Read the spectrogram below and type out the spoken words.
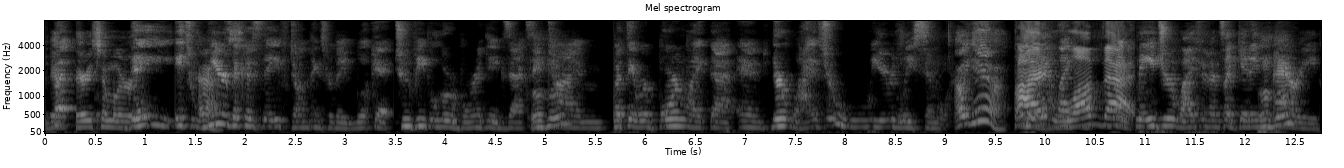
But very similar. They it's paths. weird because they've done things where they look at two people who were born at the exact same Mhm. time, but they were born like that, and their lives are weirdly similar. oh, yeah. I Like- love that. like major life events like getting Mhm. married,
